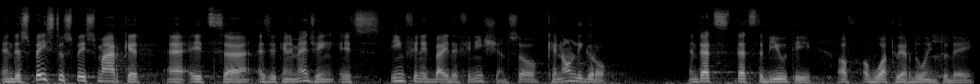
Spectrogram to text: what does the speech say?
And the space-to-space -space market, uh, it's, uh, as you can imagine, it's infinite by definition, so can only grow. And that's, that's the beauty of, of what we are doing today.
